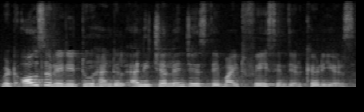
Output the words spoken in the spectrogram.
but also ready to handle any challenges they might face in their careers.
